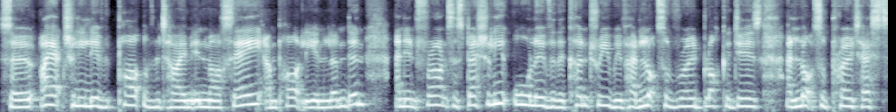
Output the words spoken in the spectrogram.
So, I actually live part of the time in Marseille and partly in London, and in France especially, all over the country, we've had lots of road blockages and lots of protests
